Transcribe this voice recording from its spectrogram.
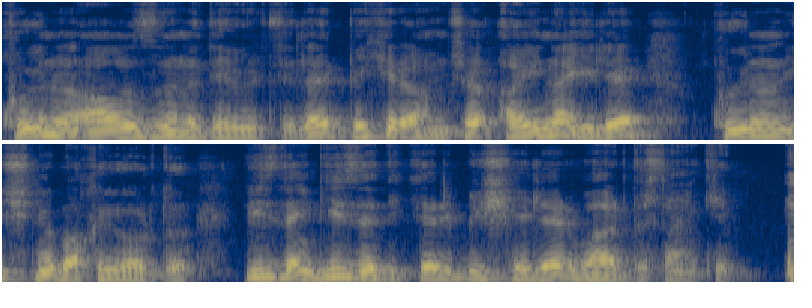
Kuyunun ağızlığını devirdiler. Bekir amca ayna ile kuyunun içine bakıyordu. Bizden gizledikleri bir şeyler vardı sanki.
